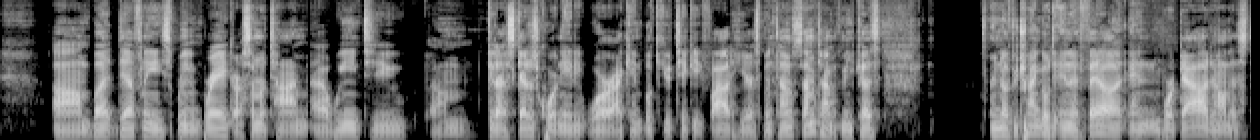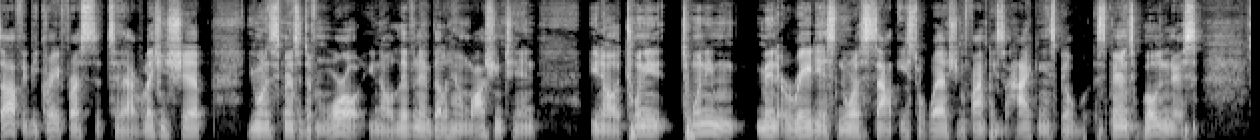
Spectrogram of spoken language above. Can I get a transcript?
Um, but definitely spring break or summertime, uh, we need to um, get our schedules coordinated where I can book your ticket, fly out here, spend time some time with me because you know, if you try and go to NFL and work out and all that stuff, it'd be great for us to, to have a relationship. You want to experience a different world. You know, living in Bellingham, Washington, you know, 20, 20 minute radius, north, south, east, or west, you can find a place to hiking and experience wilderness.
